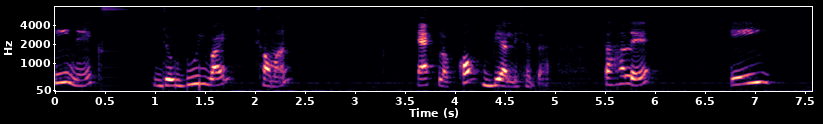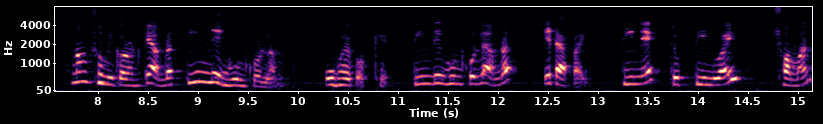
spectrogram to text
তিন এক্স যোগ দুই ওয়াই সমান এক লক্ষ বিয়াল্লিশ হাজার। তাহলে এই নং সমীকরণকে আমরা তিন দিয়ে গুণ করলাম উভয় পক্ষে। তিন দিয়ে গুণ করলে আমরা এটা পাই। তিন এক্স যোগ তিন ওয়াই সমান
